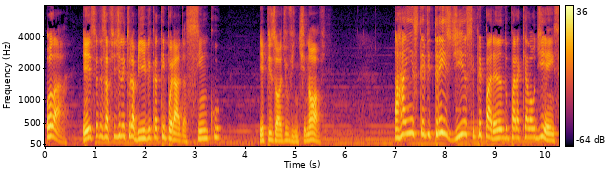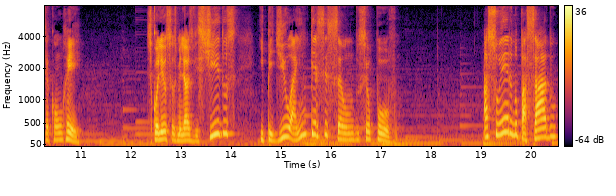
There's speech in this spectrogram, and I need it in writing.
Olá, esse é o Desafio de Leitura Bíblica, temporada 5, episódio 29. A rainha esteve três dias se preparando para aquela audiência com o rei. Escolheu seus melhores vestidos e pediu a intercessão do seu povo. Assuero, no passado,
